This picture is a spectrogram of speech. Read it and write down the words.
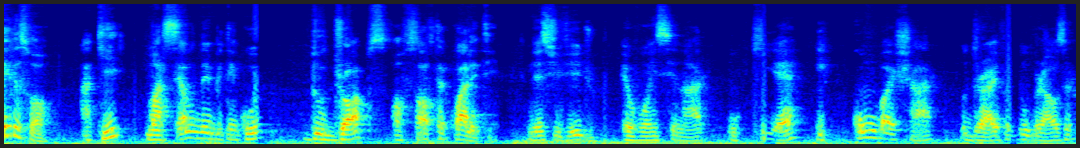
Hey pessoal, aqui Marcelo de Bittencourt do Drops of Software Quality. Neste vídeo eu vou ensinar o que é e como baixar o driver do browser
